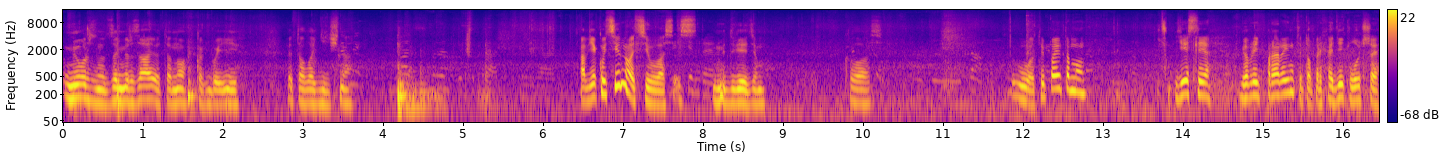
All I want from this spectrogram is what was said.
мерзнут, замерзают, оно как бы и это логично. А в яку ціну оці у вас з медведем? Класс. Вот, и поэтому, если говорить про рынки, то приходить лучше, э,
